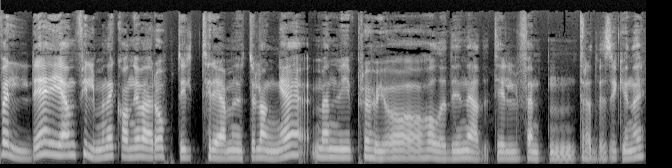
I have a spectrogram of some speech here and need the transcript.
veldig. Igjen, filmene kan jo være opptil tre minutter lange, men vi prøver jo å holde de nede til 15-30 sekunder.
